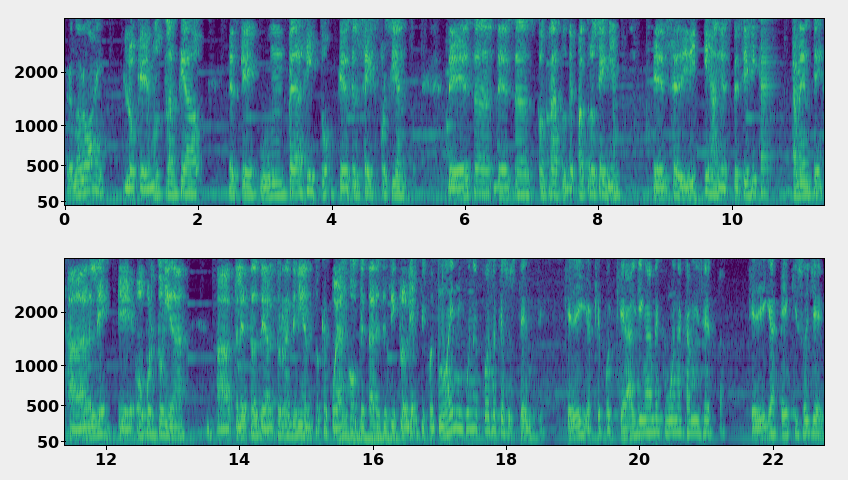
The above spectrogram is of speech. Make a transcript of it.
pero no lo hay. Lo que hemos planteado es que un pedacito, que es el 6% de, esa, de esos contratos de patrocinio, eh, se dirijan específicamente a darle eh, oportunidad a atletas de alto rendimiento que puedan completar ese ciclo olímpico. No hay ninguna cosa que sustente, que diga que porque alguien ande con una camiseta que diga X o Y,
